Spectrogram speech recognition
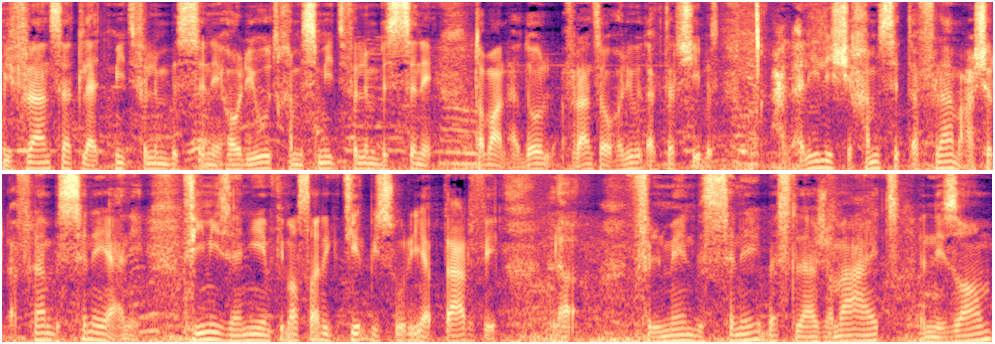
بفرنسا 300 فيلم بالسنة هوليوود 500 فيلم بالسنة. طبعا هدول فرنسا وهوليوود أكثر شيء بس. على القليل شيء خمس ست أفلام عشر أفلام بالسنة يعني. في ميزانية في مصاري كثير بسوريا بتعرفي. لا فيلمين بالسنة بس لجماعة النظام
